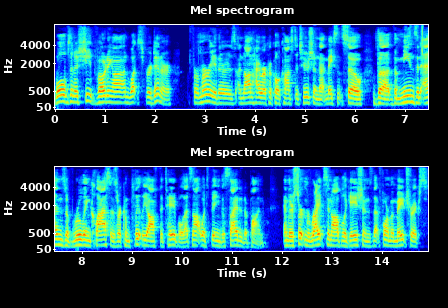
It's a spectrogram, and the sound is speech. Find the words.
wolves and a sheep voting on what's for dinner for Murray, there's a non-hierarchical constitution that makes it so the the means and ends of ruling classes are completely off the table. That's not what's being decided upon. And there's certain rights and obligations that form a matrix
